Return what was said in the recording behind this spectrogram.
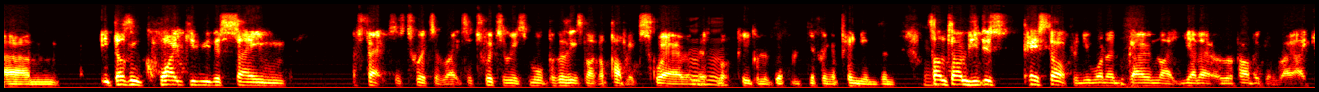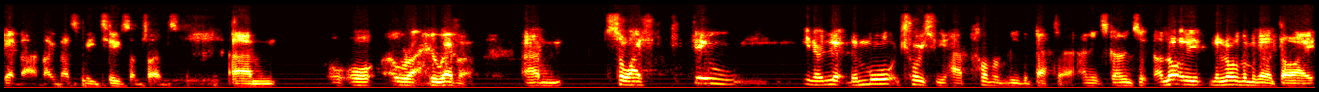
Um, it doesn't quite give you the same effect as Twitter, right? So Twitter is more because it's like a public square and there's Mhm. lot people of different differing opinions, and Yeah. sometimes you're just pissed off and you want to go and like yell at a Republican, right? I get that. Like that's me too sometimes, um, or, or or at whoever. Um, so I feel, you know, look, the more choice we have, probably the better. And it's going to a lot of the, a lot of them are going to die.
